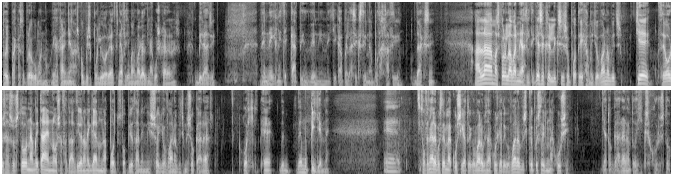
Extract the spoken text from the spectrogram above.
Το είπα και στο προηγούμενο. Είχα κάνει μια ανασκόπηση πολύ ωραία. Την έφαγε μαρμάκα, δεν την ακούσει κανένας. Δεν πειράζει. Δεν έγινε και κάτι, δεν είναι και η καπέλα Σιξτίνα που θα χαθεί. Εντάξει. Αλλά μας πρόλαβαν οι αθλητικές εξελίξεις, οπότε είχαμε Γιωβάνοβιτς και θεώρησα σωστό να μην τα ενώσω αυτά τα δύο, να μην κάνω ένα πόντο το οποίο θα είναι μισό Γιωβάνοβιτς, μισό Καράς. Όχι, ε, δεν, δεν μου πήγαινε. Ε, στο φινάλε, όπω θέλει να ακούσει για τον Γιωβάνοβιτς, να ακούσει για τον Γιωβάνοβιτς και όποιος θέλει να ακούσει για τον Καρά, να το έχει ξεχωριστό.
